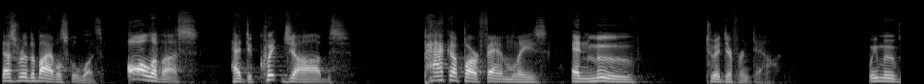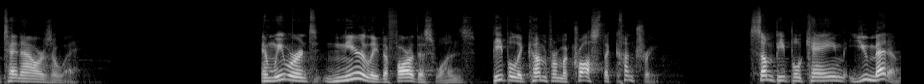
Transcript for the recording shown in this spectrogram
That's where the Bible school was. All of us had to quit jobs, pack up our families, and move to a different town. We moved 10 hours away. And we weren't nearly the farthest ones. People had come from across the country. Some people came, you met him.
